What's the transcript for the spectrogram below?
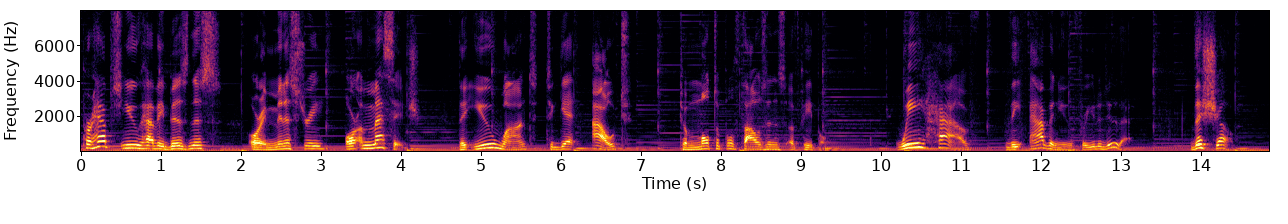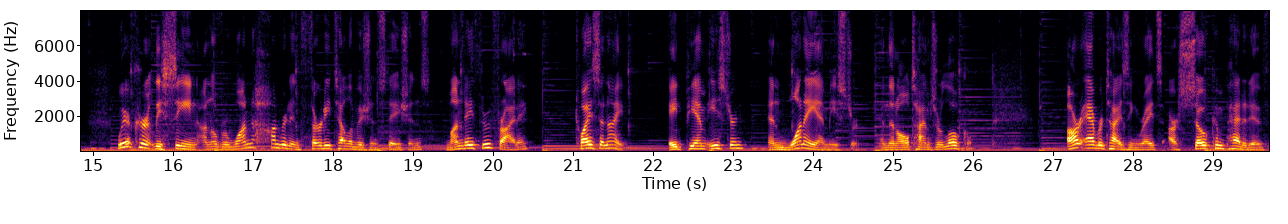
Perhaps you have a business or a ministry or a message that you want to get out to multiple thousands of people. We have the avenue for you to do that. This show. We are currently seen on over 130 television stations Monday through Friday, twice a night, 8 p.m. Eastern and 1 a.m. Eastern, and then all times are local. Our advertising rates are so competitive,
